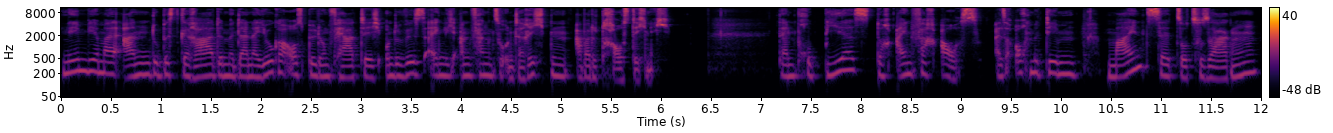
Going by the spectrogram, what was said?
Nehmen wir mal an, du bist gerade mit deiner Yoga-Ausbildung fertig und du willst eigentlich anfangen zu unterrichten, aber du traust dich nicht. Dann probier's doch einfach aus. Also auch mit dem Mindset sozusagen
